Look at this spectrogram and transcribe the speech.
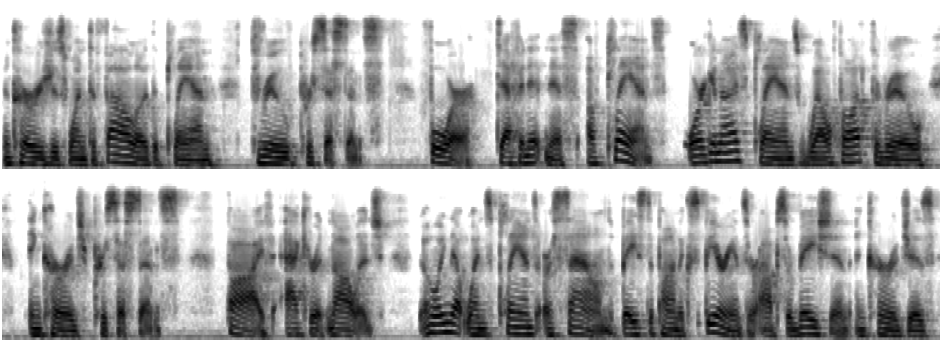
encourages one to follow the plan through persistence. Four, definiteness of plans. Organized plans, well thought through, encourage persistence. Five, accurate knowledge. Knowing that one's plans are sound based upon experience or observation encourages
